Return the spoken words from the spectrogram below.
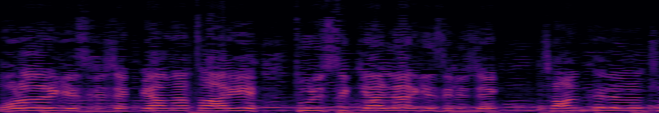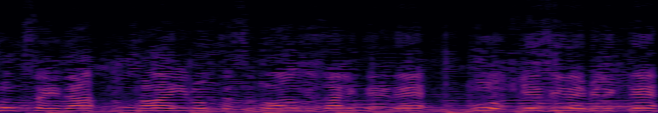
Oraları gezilecek. Bir yandan tarihi turistik yerler gezilecek. Çankırı'nın çok sayıda tarihi noktası, doğal güzellikleri de bu geziyle birlikte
